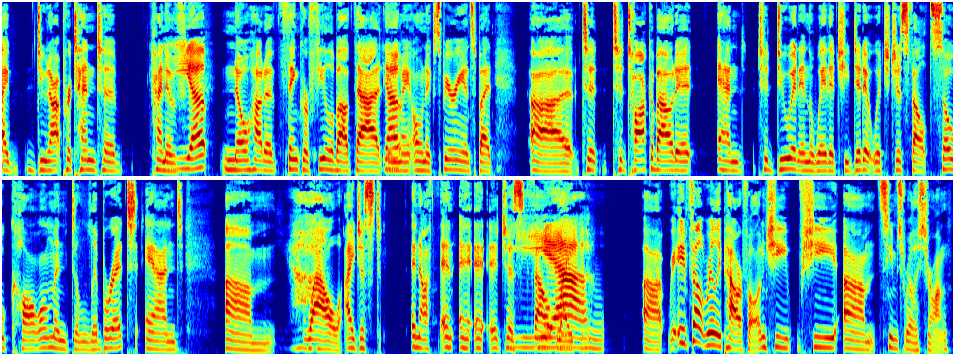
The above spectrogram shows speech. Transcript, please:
I do not pretend to kind of Yep. know how to think or feel about that Yep. in my own experience, but uh, to to talk about it and to do it in the way that she did it, which just felt so calm and deliberate, and um, wow, I just enough, and it just felt Yeah. like uh, it felt really powerful, and she she um, seems really strong.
